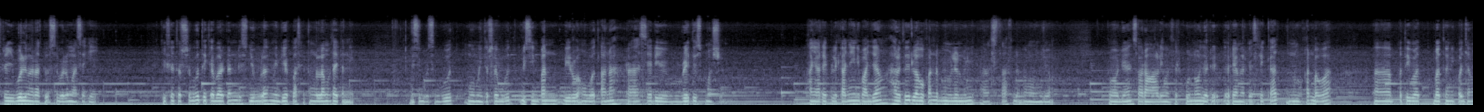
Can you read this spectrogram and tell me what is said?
1500 sebelum masehi. Kisah tersebut dikabarkan di sejumlah media pasca tenggelam Titanic. Disebut-sebut mumi tersebut disimpan di ruang bawah tanah rahasia di British Museum hanya replikanya yang dipajang. Hal itu dilakukan demi melindungi staf dan pengunjung. Kemudian seorang ahli Mesir kuno dari dari Amerika Serikat menemukan bahwa uh, peti batu yang dipajang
